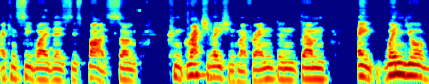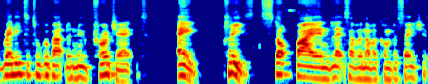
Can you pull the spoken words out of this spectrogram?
I can see why there's this buzz. So, congratulations, my friend. And um, hey, when you're ready to talk about the new project, hey, please stop by and let's have another conversation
